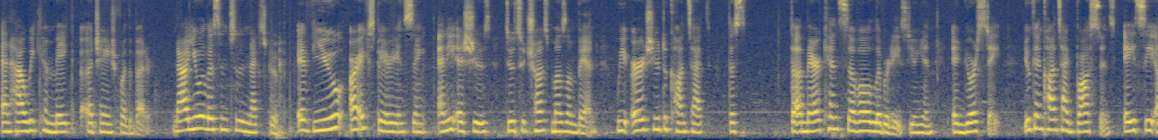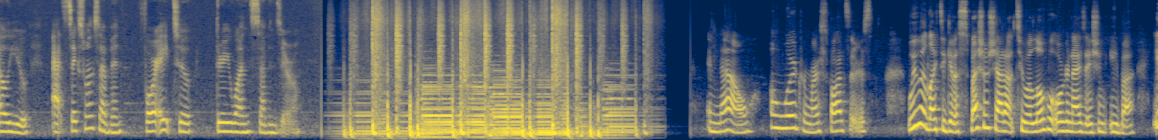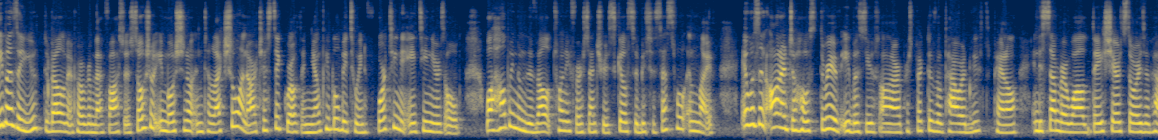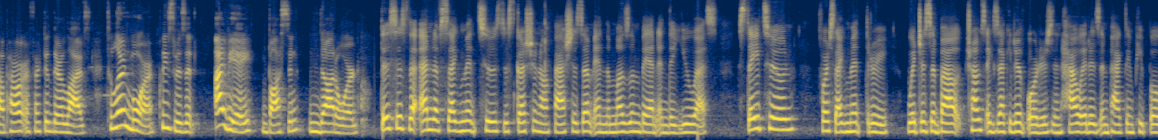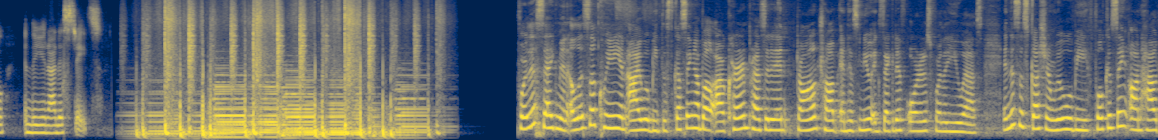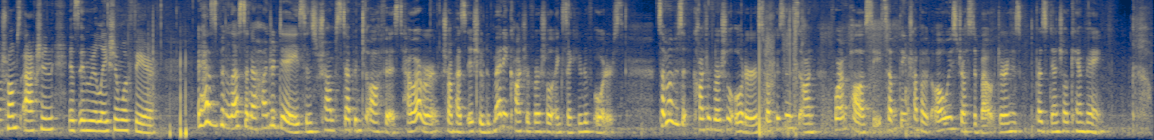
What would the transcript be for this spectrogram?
and how we can make a change for the better. Now you will listen to the next group. If you are experiencing any issues due to Trump's Muslim ban, we urge you to contact the, the American Civil Liberties Union in your state. You can contact Boston's ACLU at 617 482 3170. And now, a word from our sponsors. We would like to give a special shout out to a local organization, IBA. IBA is a youth development program that fosters social, emotional, intellectual, and artistic growth in young people between 14 and 18 years old, while helping them develop 21st century skills to be successful in life. It was an honor to host three of IBA's youth on our Perspective of Power youth panel in December while they shared stories of how power affected their lives. To learn more, please visit ibaboston.org. This is the end of segment two's discussion on fascism and the Muslim ban in the US. Stay tuned for segment three, which is about Trump's executive orders and how it is impacting people in the United States. For this segment, Alyssa, Queenie, and I will be discussing about our current president, Donald Trump, and his new executive orders for the U.S. In this discussion, we will be focusing on how Trump's action is in relation with fear. It has been less than 100 days since Trump stepped into office. However, Trump has issued many controversial executive orders. Some of his controversial orders focuses on foreign policy, something Trump had always stressed about during his presidential campaign.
